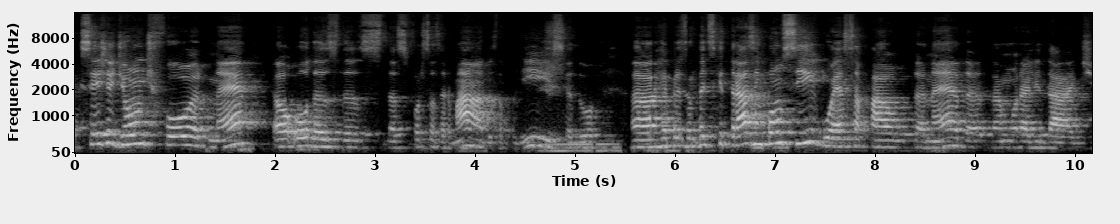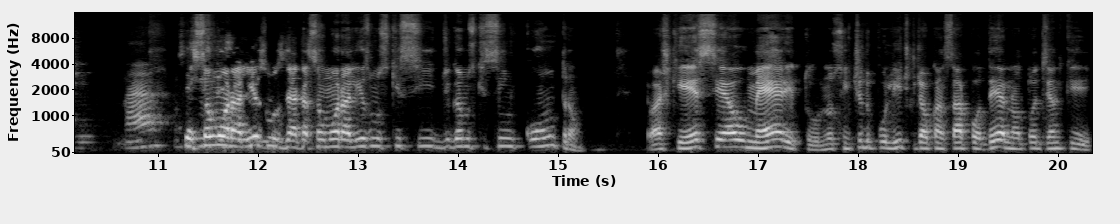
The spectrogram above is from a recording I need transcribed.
que seja de onde for, né, ou das, das, das Forças Armadas, da polícia, do, uh, representantes que trazem consigo essa pauta, né, da, da moralidade, né? São moralismos, Deca, são moralismos que se, digamos que se encontram. Eu acho que esse é o mérito, no sentido político, de alcançar poder. Não estou dizendo que,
